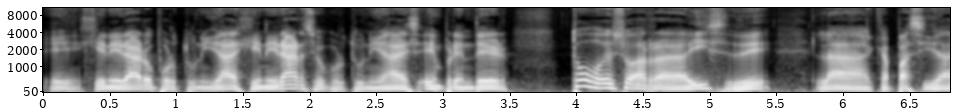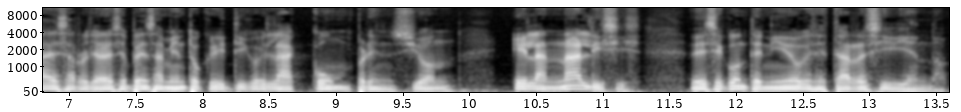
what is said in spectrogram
eh, generar oportunidades, generarse oportunidades, emprender. Todo eso a raíz de la capacidad de desarrollar ese pensamiento crítico y la comprensión, el análisis de ese contenido que se está recibiendo.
